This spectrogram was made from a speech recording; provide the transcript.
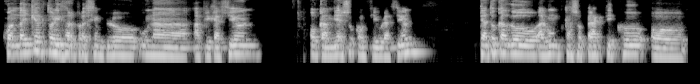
Cuando hay que actualizar, por ejemplo, una aplicación o cambiar su configuración, ¿te ha tocado algún caso práctico o,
